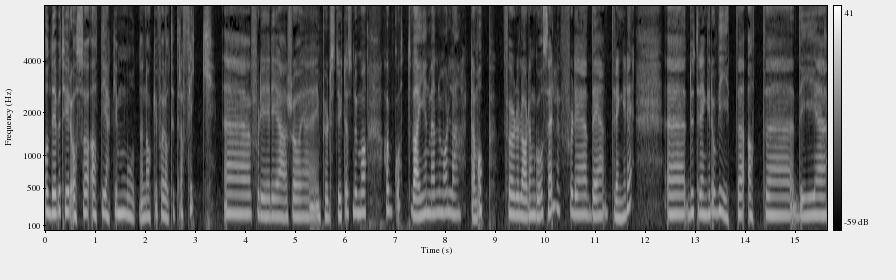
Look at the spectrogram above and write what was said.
og det betyr også at de er ikke modne nok i forhold til trafikk. Eh, fordi de er så eh, impulsstyrte. Så du må ha gått veien med dem, ha lært dem opp før du lar dem gå selv, for det, det trenger de. Eh, du trenger å vite at eh, de eh,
